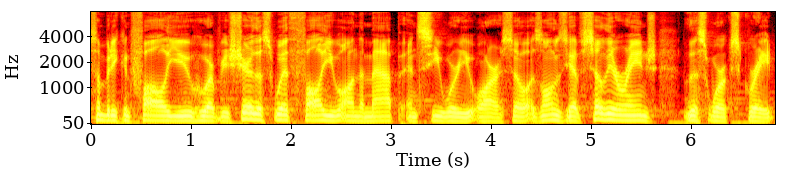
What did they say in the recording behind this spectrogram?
Somebody can follow you, whoever you share this with, follow you on the map and see where you are. So, as long as you have cellular range, this works great.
